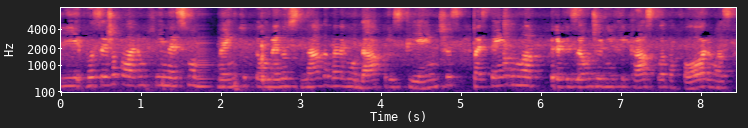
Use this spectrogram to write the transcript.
E vocês já falaram que nesse momento, pelo menos, nada vai mudar para os clientes, mas tem alguma previsão de unificar as plataformas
